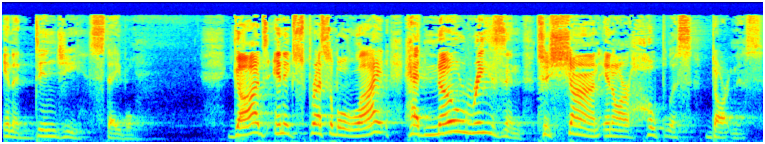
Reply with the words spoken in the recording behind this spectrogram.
in a dingy stable. God's inexpressible light had no reason to shine in our hopeless darkness.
